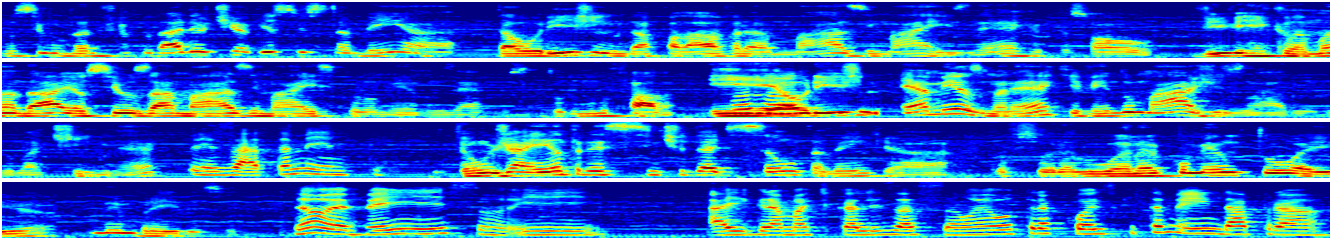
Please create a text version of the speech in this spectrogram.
no segundo ano de faculdade, eu tinha visto isso também, a, da origem da palavra mas e mais, né? Que o pessoal vive reclamando, ah, eu sei usar mas e mais, pelo menos, né? Todo mundo fala. E uhum. a origem é a mesma, né? Que vem do magis lá, do, do latim, né? Exatamente. Então já entra nesse sentido da adição também, que a professora Luana comentou aí, lembrei desse. Não, é bem isso. E a gramaticalização é outra coisa que também dá para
